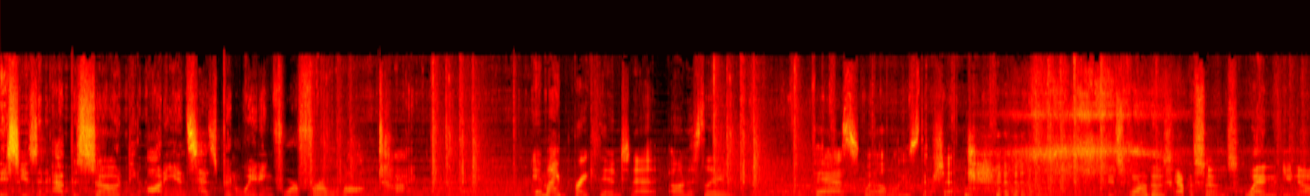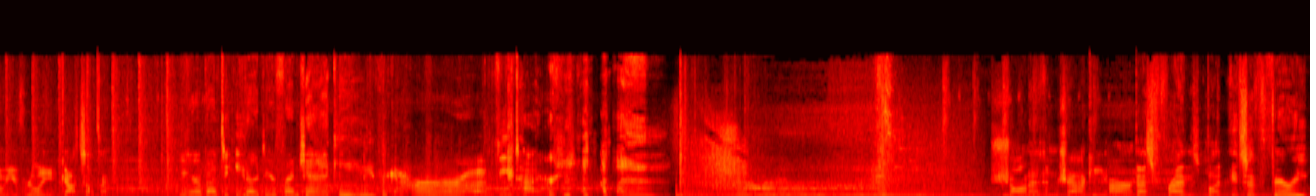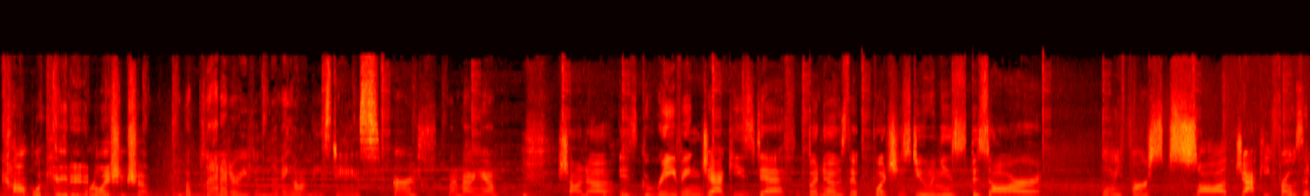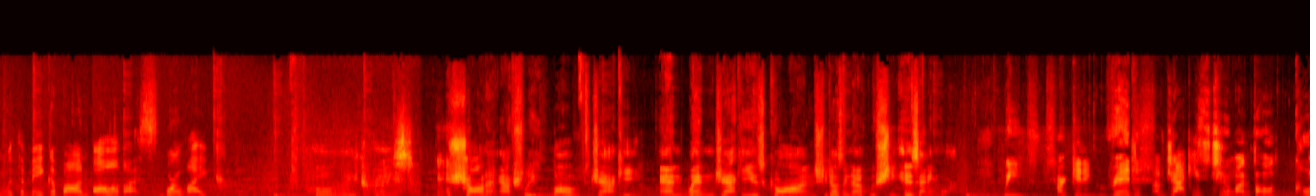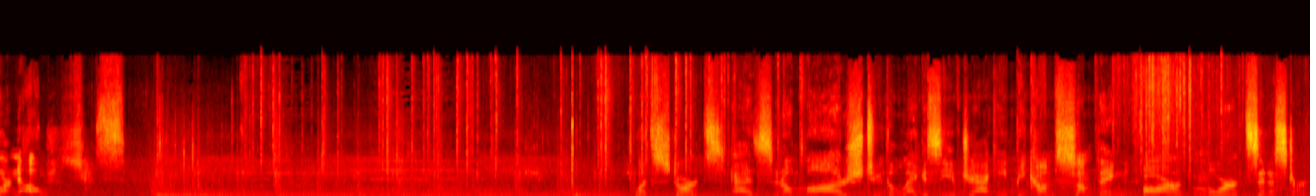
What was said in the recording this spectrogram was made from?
This is an episode the audience has been waiting for for a long time. It might break the internet, honestly. Fans will lose their shit. it's one of those episodes when you know you've really got something. We're about to eat our dear friend Jackie. Look at her. Be tired. Shauna and Jackie are best friends, but it's a very complicated relationship. What planet are you even living on these days? Earth? What about you? Shauna is grieving Jackie's death, but knows that what she's doing is bizarre. When we first saw Jackie frozen with the makeup on, all of us were like, Holy Christ. Shauna actually loved Jackie. And when Jackie is gone, she doesn't know who she is anymore. We are getting rid of Jackie's two month old corpse. No. Yes. What starts as an homage to the legacy of Jackie becomes something far more sinister.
